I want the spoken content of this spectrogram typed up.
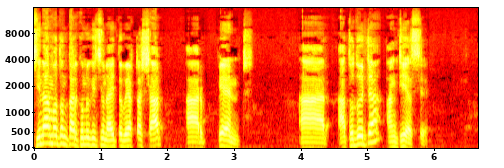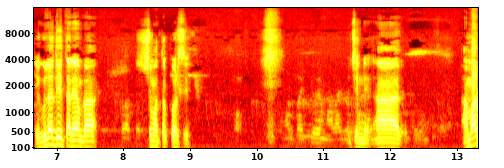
সিনার মতন তার কোনো কিছু নাই তবে একটা শার্ট আর প্যান্ট আর আতো দুইটা আংটি আছে। এগুলা দিয়ে তারে আমরা সমাপ্ত করছি। বুঝছেন নি? আর আমার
